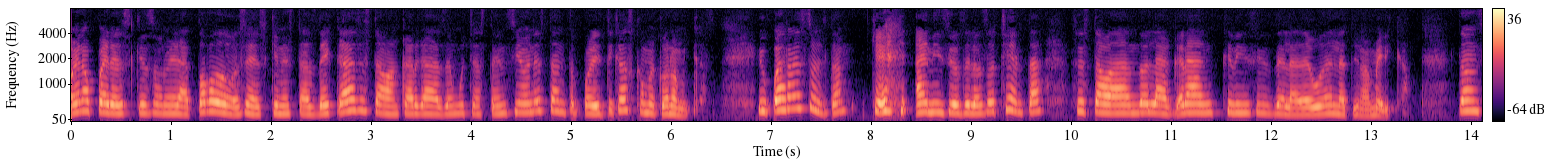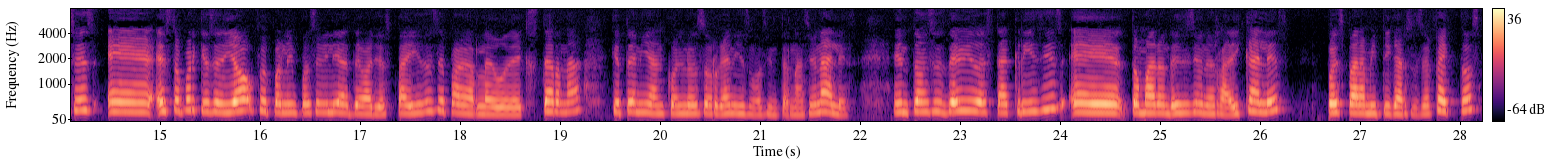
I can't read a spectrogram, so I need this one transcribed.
Bueno, pero es que eso no era todo, o sea, es que en estas décadas estaban cargadas de muchas tensiones, tanto políticas como económicas. Y pues resulta que a inicios de los 80 se estaba dando la gran crisis de la deuda en Latinoamérica. Entonces, eh, esto porque se dio fue por la imposibilidad de varios países de pagar la deuda externa que tenían con los organismos internacionales. Entonces, debido a esta crisis, eh, tomaron decisiones radicales pues para mitigar sus efectos.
